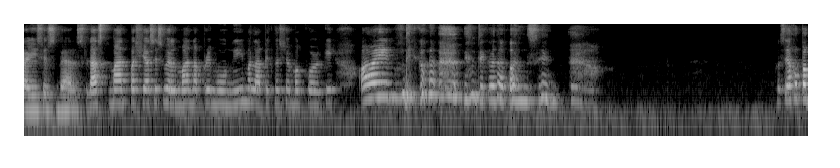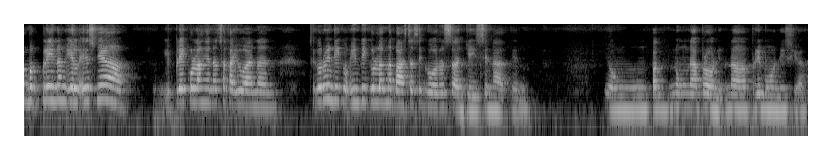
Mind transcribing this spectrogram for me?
kay Sis Bells. Last month pa siya, Sis Wilma na primuni. Malapit na siya mag 4K. Ay, hindi ko hindi ko napansin. Kasi ako pag mag-play ng LS niya, i-play ko lang yan at sa kaiwanan. Siguro hindi ko hindi ko lang nabasa siguro sa JC natin. Yung pag nung na, pro, na primoni siya.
